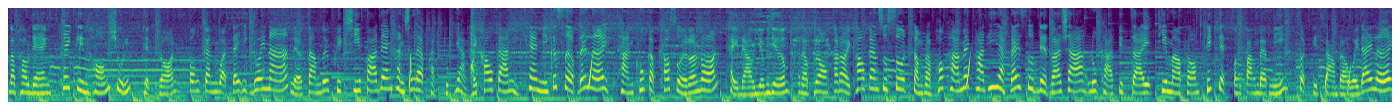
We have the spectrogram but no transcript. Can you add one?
กระเพราแดง ให้กลิ่นหอมฉุน เผ็ดร้อน ป้องกันหวัดได้อีกด้วยนะ แล้วตามด้วยพริกชี้ฟ้าแดงหั่นแฉลบผัดทุกอย่างให้เข้ากัน แค่นี้ก็เสิร์ฟได้เลย ทานคู่กับข้าวสวยร้อนๆไข่ดาวเยิ้มๆรับรองอร่อยเข้ากันสุดๆสำหรับพ่อค้าแม่ค้าที่อยากได้สูตรเด็ดราชา ลูกค้าติดใจที่มาพร้อมพริกเด็ดปังๆ แบบนี้ กดติดตามเราไว้ได้เลย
